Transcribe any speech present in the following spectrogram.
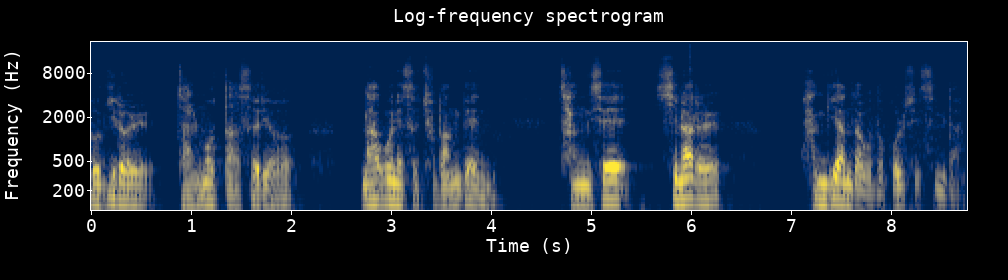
허기를 잘못 다스려 낙원에서 추방된 창세 신화를 환기한다고도 볼 수 있습니다.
